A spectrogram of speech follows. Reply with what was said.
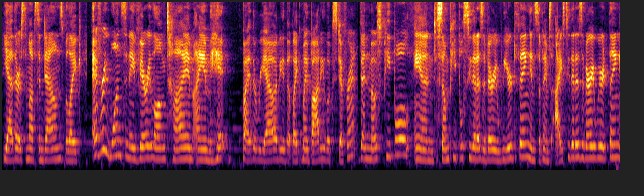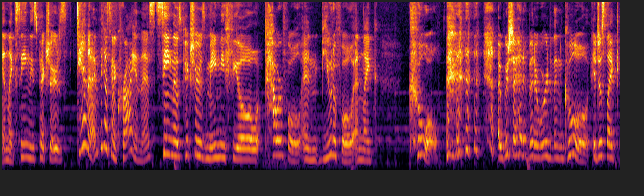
Yeah, there are some ups and downs, but like every once in a very long time I am hit by the reality that like my body looks different than most people and some people see that as a very weird thing and sometimes I see that as a very weird thing and like seeing these pictures damn it, I didn't think I was gonna cry in this. Seeing those pictures made me feel powerful and beautiful and like cool. I wish I had a better word than cool. It just like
